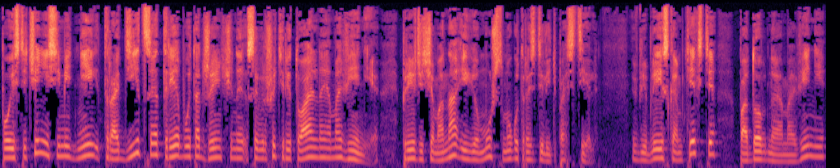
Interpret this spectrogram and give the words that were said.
по истечении семи дней традиция требует от женщины совершить ритуальное омовение, прежде чем она и ее муж смогут разделить постель. В библейском тексте подобное омовение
